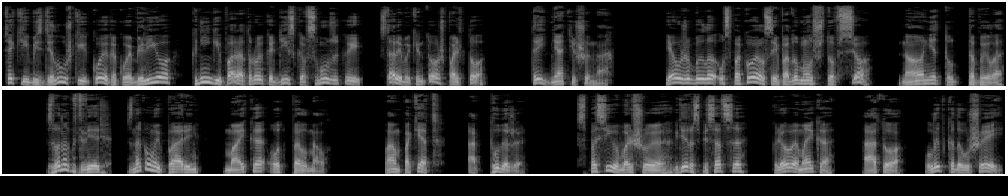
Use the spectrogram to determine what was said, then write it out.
Всякие безделушки, кое-какое белье, книги, пара-тройка дисков с музыкой, старый макинтош, пальто. Три дня тишина. Я уже было успокоился и подумал, что все, но не тут-то было. Звонок в дверь. Знакомый парень. Майка от Пелмел. «Вам пакет. Оттуда же». «Спасибо большое. Где расписаться?» «Клевая майка. А то. Улыбка до ушей.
